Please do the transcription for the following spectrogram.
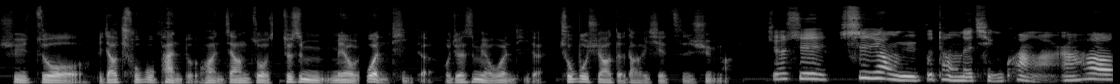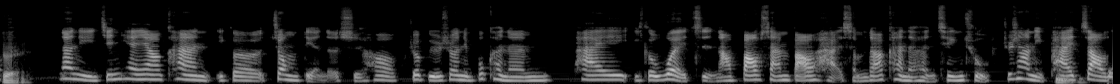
去做比较初步判读的话，你这样做就是没有问题的。我觉得是没有问题的。初步需要得到一些资讯嘛？就是适用于不同的情况啊。然后，对，那你今天要看一个重点的时候，就比如说你不可能拍一个位置，然后包山包海，什么都要看得很清楚。就像你拍照的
